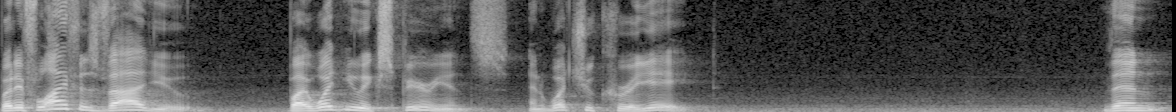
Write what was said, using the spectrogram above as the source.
But if life is valued by what you experience and what you create, then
